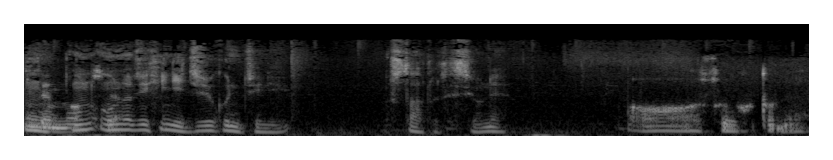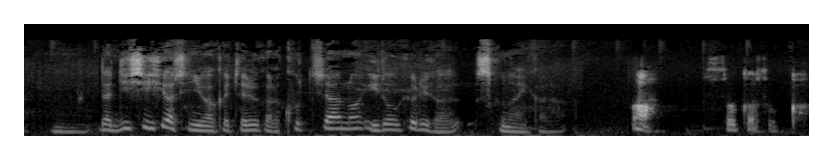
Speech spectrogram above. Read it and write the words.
うん戦の。おん同じ日に19日にスタートですよね。ああ、そういうことね。うん、だ西東に分けてるから、こっちはあの移動距離が少ないから、あ、そっかそっか。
